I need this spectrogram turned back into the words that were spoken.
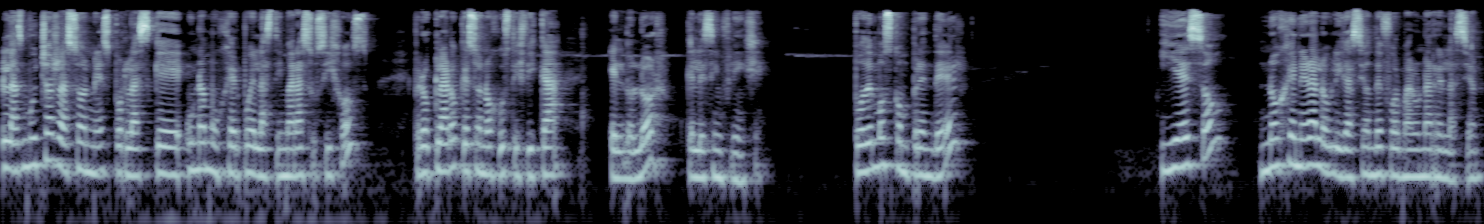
las muchas razones por las que una mujer puede lastimar a sus hijos, pero claro que eso no justifica el dolor que les inflige. Podemos comprender y eso no genera la obligación de formar una relación.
